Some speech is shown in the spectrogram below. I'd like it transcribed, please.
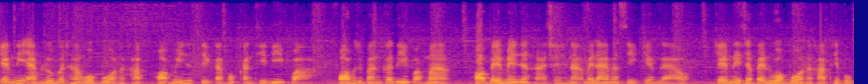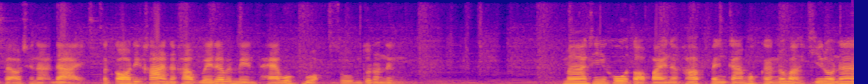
เกมนี้แอบรู้นไปทางวบบวกนะครับเพราะมีสถิติการพบกันที่ดีกว่า ฟอร์มปัจจุบันก็ดีกว่ามาก เพราะเบเมนยังหาชัยชนะไม่ได้มา 4 เกมแล้วเกมนี้จะเป็นวอกบวกนะครับที่บุกไปเอาชนะได้ สกอร์ที่คาดนะครับเวเดอร์เบเมนแพ้วอกบวกศูนย์ตัวหนึ่ง มาที่คู่ต่อไปนะครับ เป็นการพบกันระหว่างคิโรนา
